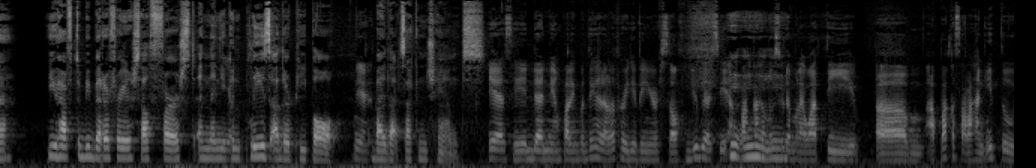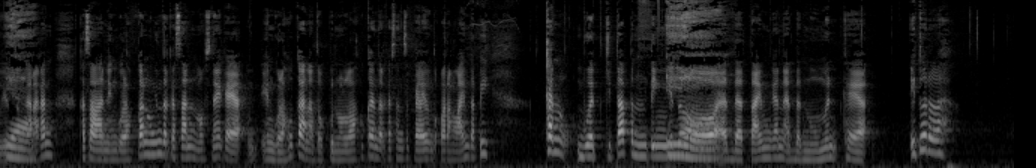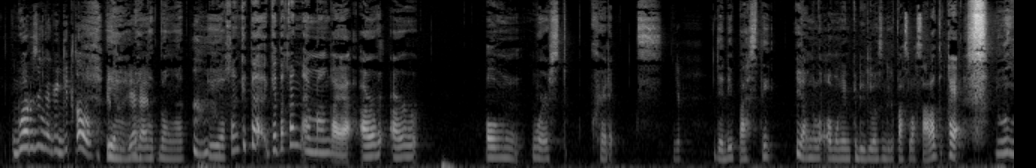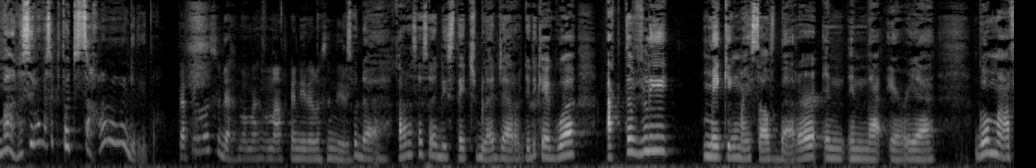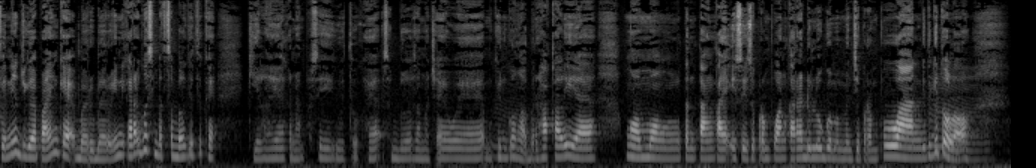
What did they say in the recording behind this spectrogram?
you have to be better for yourself first and then you yep. can please other people yeah. by that second chance. Iya yeah, sih, dan yang paling penting adalah forgiving yourself juga sih. Apakah mm -hmm. lo sudah melewati um, apa kesalahan itu gitu? Yeah. Karena kan kesalahan yang gue lakukan mungkin terkesan, maksudnya kayak yang gue lakukan ataupun lo lakukan terkesan sepele untuk orang lain, tapi kan buat kita penting gitu yeah. loh at that time kan at that moment kayak itu adalah gue harusnya nggak kayak gitu, iya ya banget kan? banget. Iya kan kita kita kan emang kayak our our own worst critics. Yep. jadi pasti yang lo omongin ke diri lo sendiri pas lo salah tuh kayak lu mana sih? Lo masa gitu aja salah gitu gitu tapi lo sudah mema memaafkan diri lo sendiri? Sudah karena saya sudah di stage belajar. Jadi kayak gue actively making myself better in in that area gue maafinnya juga paling kayak baru-baru ini karena gue sempat sebel gitu kayak gila ya kenapa sih gue tuh kayak sebel sama cewek? Mungkin gue nggak berhak kali ya ngomong tentang kayak isu-isu perempuan karena dulu gue membenci perempuan gitu-gitu hmm. loh.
